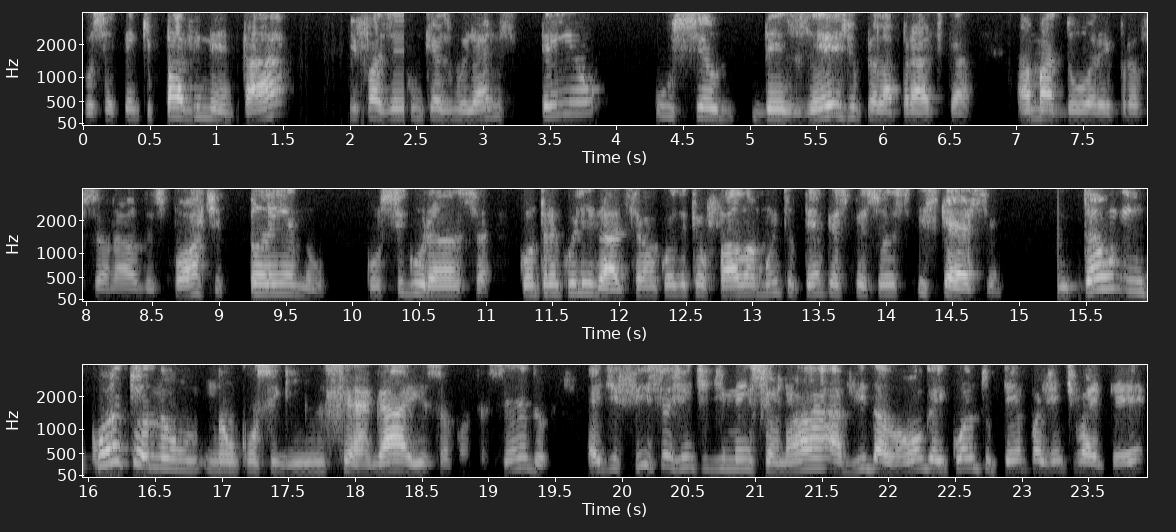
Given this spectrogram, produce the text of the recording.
você tem que pavimentar e fazer com que as mulheres tenham o seu desejo pela prática amadora e profissional do esporte pleno, com segurança, com tranquilidade. Isso é uma coisa que eu falo há muito tempo e as pessoas esquecem. Então, enquanto eu não, não conseguir enxergar isso acontecendo, é difícil a gente dimensionar a vida longa e quanto tempo a gente vai ter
